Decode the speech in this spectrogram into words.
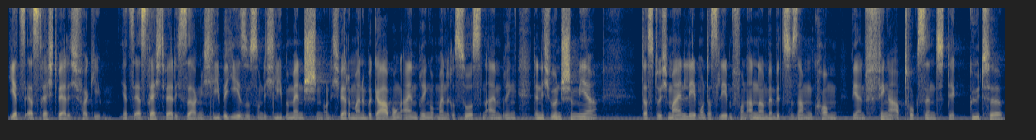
jetzt erst recht werde ich vergeben. Jetzt erst recht werde ich sagen, ich liebe Jesus und ich liebe Menschen und ich werde meine Begabung einbringen und meine Ressourcen einbringen, denn ich wünsche mir, dass durch mein Leben und das Leben von anderen, wenn wir zusammenkommen, wir ein Fingerabdruck sind der Güte,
